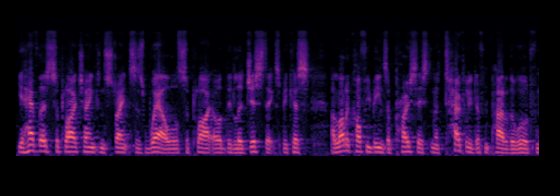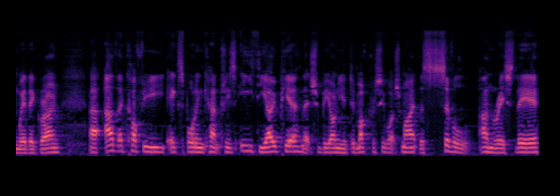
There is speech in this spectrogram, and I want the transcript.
You have those supply chain constraints as well, or supply or the logistics, because a lot of coffee beans are processed in a totally different part of the world from where they're grown. Uh, other coffee exporting countries, Ethiopia, that should be on your democracy watch, Mike. The civil unrest there.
